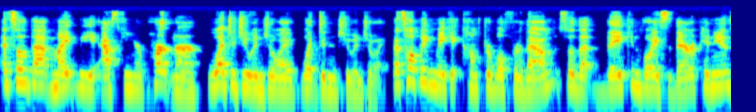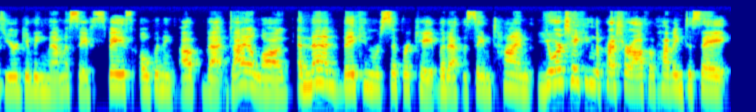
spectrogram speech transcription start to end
And so that might be asking your partner, what did you enjoy? What didn't you enjoy? That's helping make it comfortable for them so that they can voice their opinions. You're giving them a safe space, opening up that dialogue dialogue and then they can reciprocate. But at the same time you're taking the pressure off of having to say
